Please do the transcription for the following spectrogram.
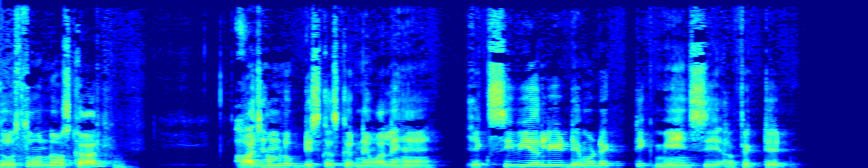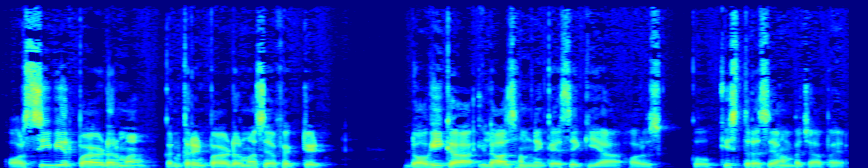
दोस्तों, नमस्कार। आज हम लोग डिस्कस करने वाले हैं एक सीवियरली डेमोडेक्टिक मेंज से अफेक्टेड और सीवियर पायोडर्मा कंकरेंट पायोडर्मा से अफेक्टेड डॉगी का इलाज हमने कैसे किया और उसको किस तरह से हम बचा पाए।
